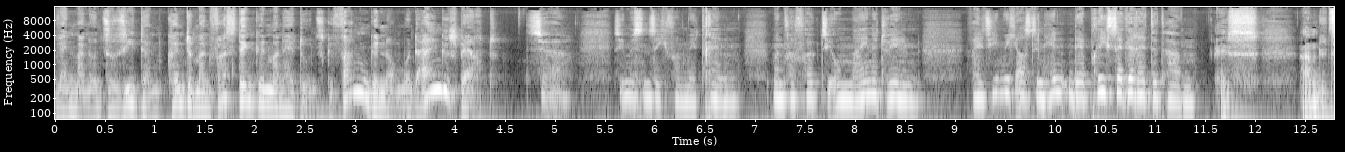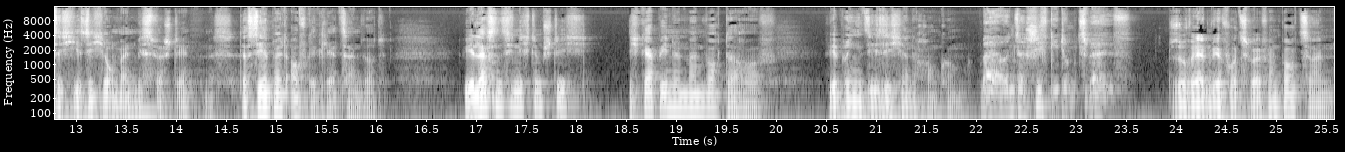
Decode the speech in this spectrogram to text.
Wenn man uns so sieht, dann könnte man fast denken, man hätte uns gefangen genommen und eingesperrt. Sir, Sie müssen sich von mir trennen. Man verfolgt Sie um meinetwillen, weil Sie mich aus den Händen der Priester gerettet haben. Es handelt sich hier sicher um ein Missverständnis, das sehr bald aufgeklärt sein wird. Wir lassen Sie nicht im Stich. Ich gab Ihnen mein Wort darauf. Wir bringen Sie sicher nach Hongkong. Weil unser Schiff geht um zwölf. So werden wir vor zwölf an Bord sein.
